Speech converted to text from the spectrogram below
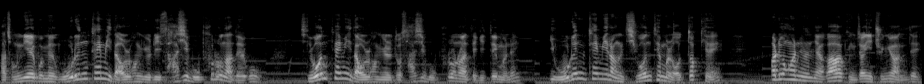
다 정리해 보면 오른템이 나올 확률이 45%나 되고 지원템이 나올 확률도 45%나 되기 때문에 이 오른템이랑 지원템을 어떻게 활용하느냐가 굉장히 중요한데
